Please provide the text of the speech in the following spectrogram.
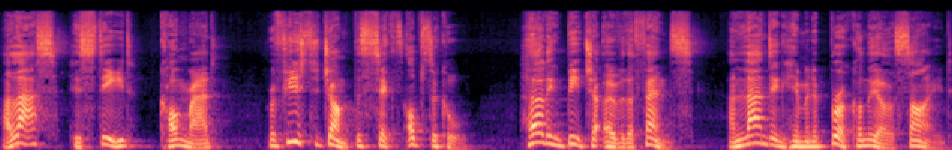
Alas, his steed, Comrade, refused to jump the sixth obstacle, hurling Beecher over the fence and landing him in a brook on the other side.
